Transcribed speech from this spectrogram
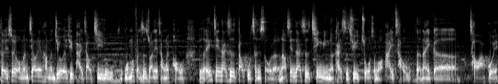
对，所以我们教练他们就会去拍照记录，我们粉丝专业常会 PO，就是哎现在是稻谷成熟了，然后现在是清明了，开始去做什么艾草的那个草阿贵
